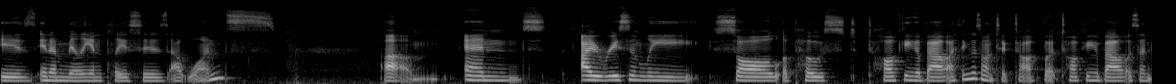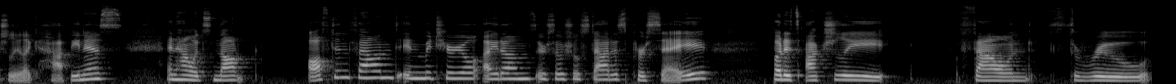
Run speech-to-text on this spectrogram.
is in a million places at once. Um, and I recently saw a post talking about, I think it was on TikTok, but talking about essentially like happiness and how it's not often found in material items or social status per se, but it's actually found through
